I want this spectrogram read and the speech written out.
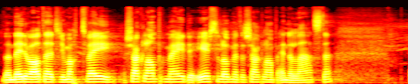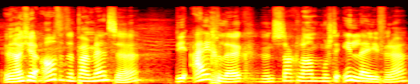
dan deden we altijd, je mag twee zaklampen mee. De eerste loopt met de zaklamp en de laatste. En dan had je altijd een paar mensen die eigenlijk hun zaklamp moesten inleveren,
